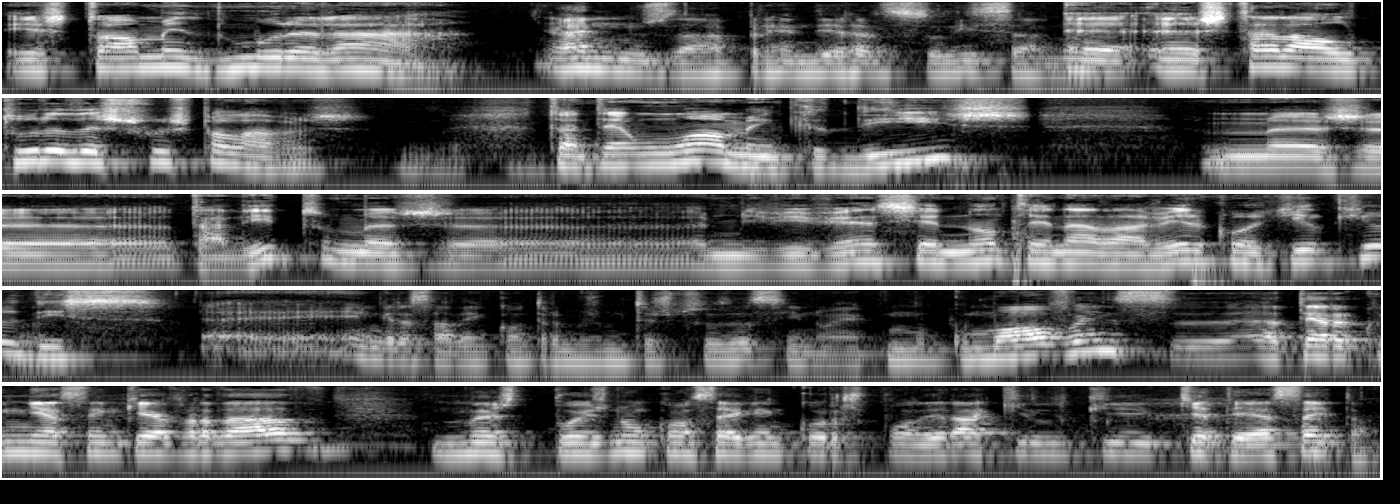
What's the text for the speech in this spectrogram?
este homem demorará Anos a aprender a lição. a, a estar à altura das suas palavras. Portanto, é um homem que diz, mas eh, está dito, mas eh, a minha vivência não tem nada a ver com aquilo que eu disse. É engraçado, encontramos muitas pessoas assim, não é? Como comovem-se, até reconhecem que é verdade, mas depois não conseguem corresponder àquilo que, que até aceitam.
